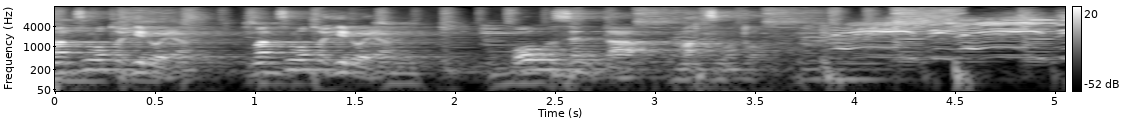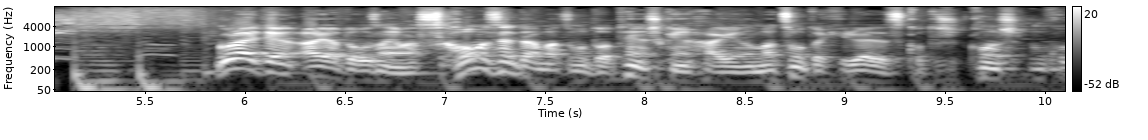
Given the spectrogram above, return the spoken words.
松本ひろや松本ひろやホームセンター松本ご来店ありがとうございます。ホームセンター松本、天主兼俳優の松本ひろやです。今年、今週、今年、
